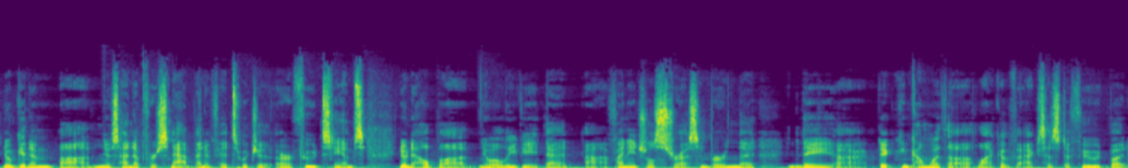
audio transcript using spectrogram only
you know, get them, uh, you know, sign up for SNAP benefits, which are food stamps, you know, to help, uh, you know, alleviate that uh, financial stress and burden that they, they can come with a lack of access to food. But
